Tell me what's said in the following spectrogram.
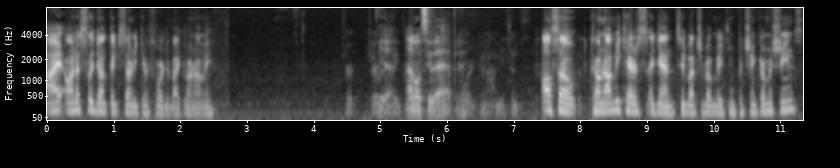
I honestly don't think Sony can afford to buy Konami. Sure- sure Yeah, I don't see that happening. afford Konami since Also, Konami cares again too much about making pachinko machines.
